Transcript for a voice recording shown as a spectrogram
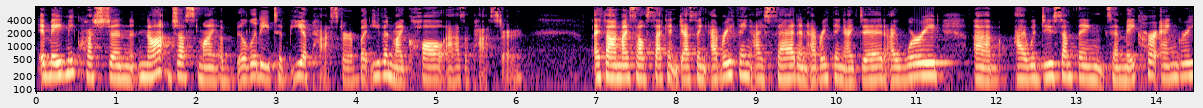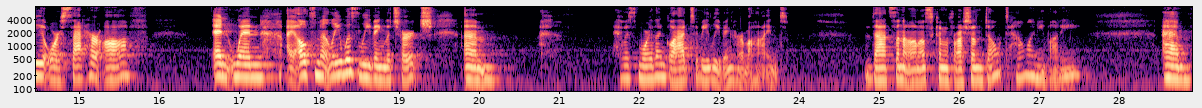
It made me question not just my ability to be a pastor, but even my call as a pastor. I found myself second guessing everything I said and everything I did. I worried um, I would do something to make her angry or set her off. And when I ultimately was leaving the church, um, I was more than glad to be leaving her behind. That's an honest confession. Don't tell anybody. Um,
